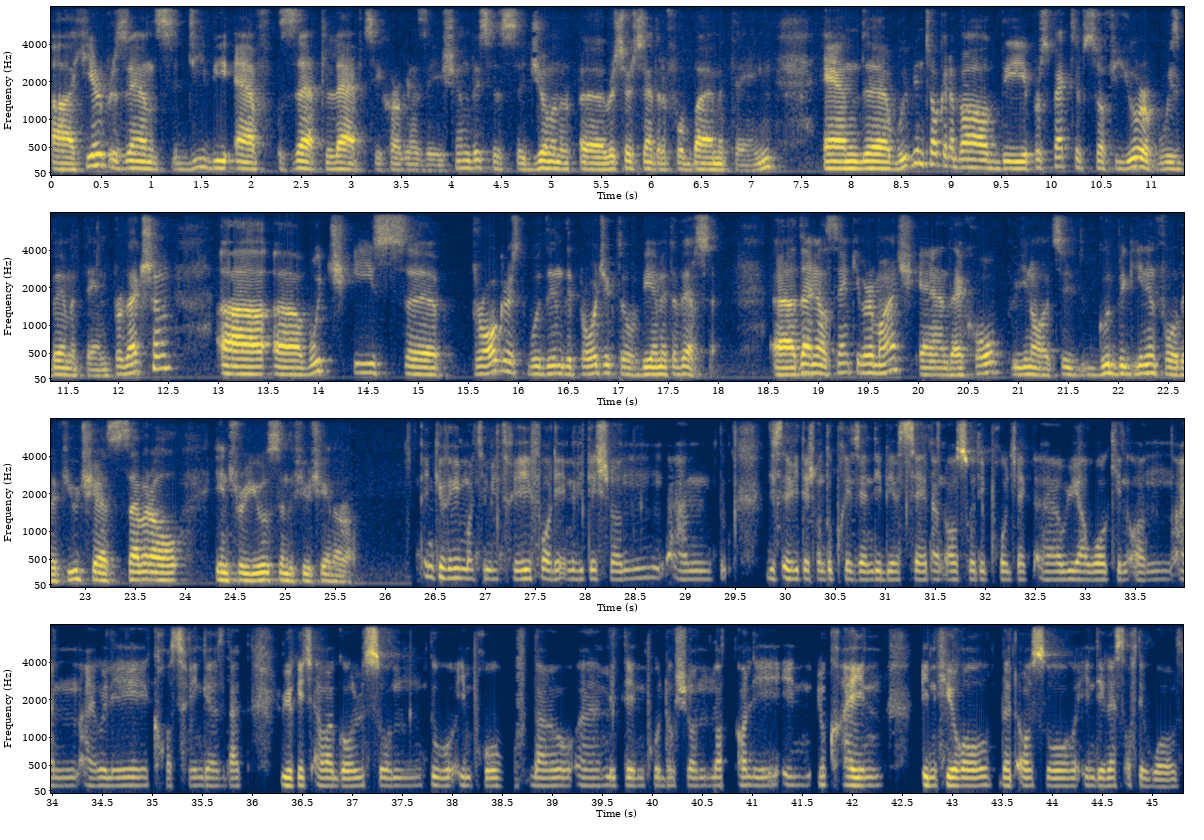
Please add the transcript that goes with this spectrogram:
Uh, he represents DBFZ Leipzig organization. This is a German uh, research center for biomethane. And uh, we've been talking about the perspectives of Europe with biomethane production, uh, which is progressed within the project of BIOMETHAVERSE. Uh, Daniel, thank you very much, and I hope you know it's a good beginning for the future. Several interviews in the future in a row. Thank you very much, Dimitri, for the invitation and this invitation to present the BFZ and also the project uh, we are working on. And I really cross fingers that we reach our goal soon to improve the uh, methane production, not only in Ukraine, in Europe, but also in the rest of the world.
